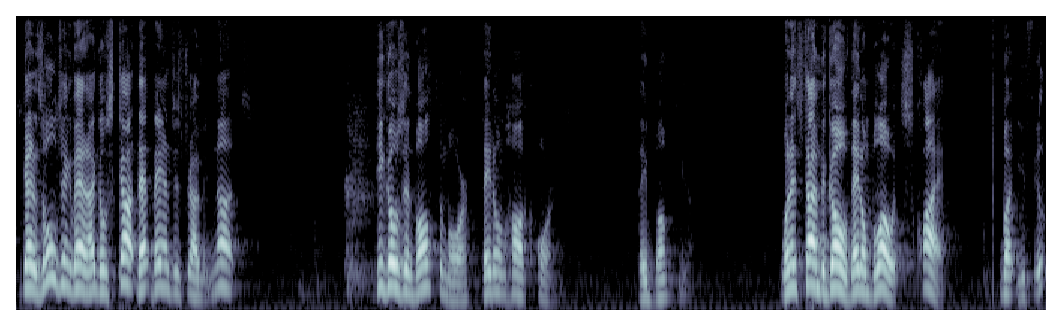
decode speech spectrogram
He's got his old junky van. I go, Scott, that van just driving me nuts. He goes in Baltimore, they don't honk horns, they bump you. When it's time to go, they don't blow, it's quiet. But you feel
